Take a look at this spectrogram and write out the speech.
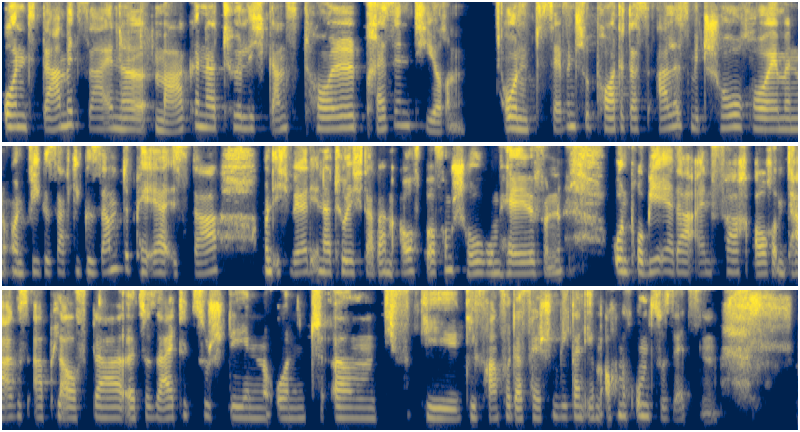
und damit seine Marke natürlich ganz toll präsentieren. Und Seven supportet das alles mit Showräumen und wie gesagt, die gesamte PR ist da und ich werde ihr natürlich da beim Aufbau vom Showroom helfen und probiere ihr da einfach auch im Tagesablauf da äh, zur Seite zu stehen und ähm, die, die, die Frankfurter Fashion Week dann eben auch noch umzusetzen.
